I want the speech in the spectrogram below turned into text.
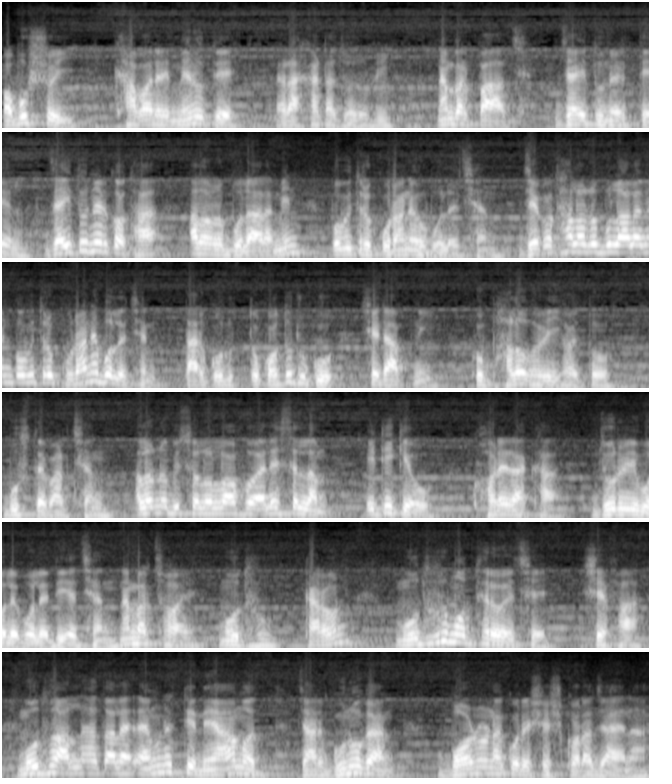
অবশ্যই খাবারের মেনুতে রাখাটা জরুরি। নাম্বার পাঁচ জাইতুনের তেল। জাইতুনের কথা আল্লাহ রবুল আলমিন পবিত্র কোরআনেও বলেছেন। যে কথা আল্লাহ রবুল আলমিন পবিত্র কোরআনে বলেছেন, তার গুরুত্ব কতটুকু সেটা আপনি খুব ভালোভাবেই হয়তো বুঝতে পারছেন। আল্লাহ নবী সাল্লাহ আলাইসাল্লাম এটিকেও ঘরে রাখা জরুরি বলে বলে দিয়েছেন। নাম্বার ছয়, মধু। কারণ মধুর মধ্যে রয়েছে শেফা। মধু আল্লাহ তালার এমন একটি নেয়ামত যার গুণগান বর্ণনা করে শেষ করা যায় না।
